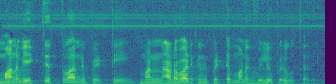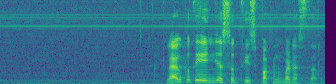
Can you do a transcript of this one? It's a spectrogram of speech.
మన వ్యక్తిత్వాన్ని పెట్టి మన నడవడికని పెట్టి మనకు విలువ పెరుగుతుంది. లేకపోతే ఏం చేస్తారు? తీసి పక్కన పడేస్తారు.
